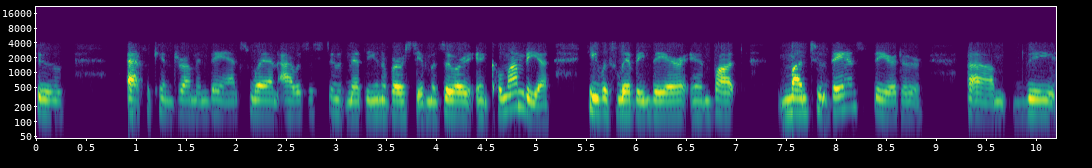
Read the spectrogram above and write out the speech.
to African drum and dance when I was a student at the University of Missouri in Columbia. He was living there and bought Muntu Dance Theater, um, the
